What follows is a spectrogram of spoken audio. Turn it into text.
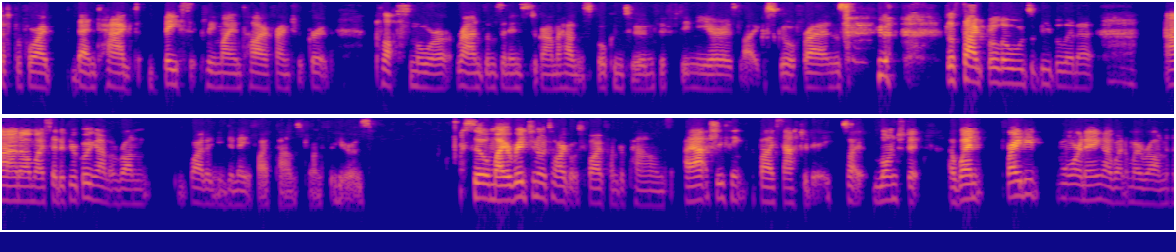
just before i then tagged basically my entire friendship group plus more randoms on instagram i hadn't spoken to in 15 years like school friends. Just tagged loads of people in it. And um, i said if you're going out and run why don't you donate five pounds to Run for Heroes? So my original target was five hundred pounds. I actually think by Saturday, so I launched it. I went Friday morning. I went on my run.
